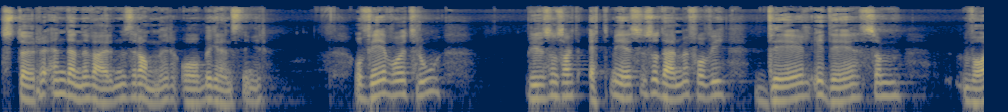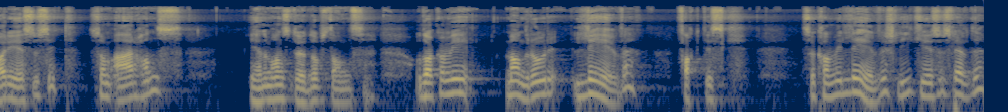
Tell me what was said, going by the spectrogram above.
større enn denne verdens rammer og begrensninger. Og ved vår tro blir vi som sagt ett med Jesus, og dermed får vi del i det som var Jesus sitt, som er hans, gjennom hans døde oppstandelse. Og da kan vi med andre ord leve, faktisk. Så kan vi leve slik Jesus levde.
